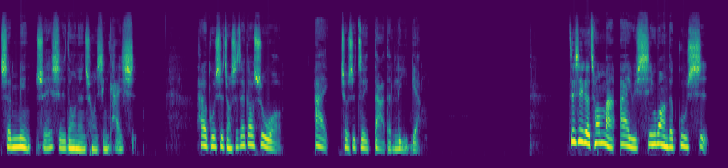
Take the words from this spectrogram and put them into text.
生命随时都能重新开始。他的故事总是在告诉我，爱就是最大的力量。这是一个充满爱与希望的故事。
